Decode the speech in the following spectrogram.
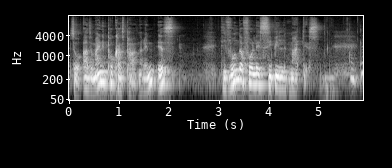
So, also meine Podcast-Partnerin ist die wundervolle Sibyl Mattis. Danke.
